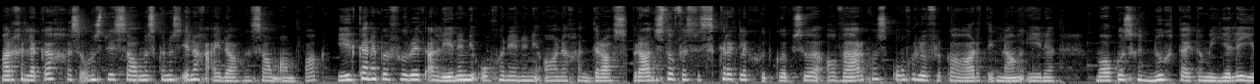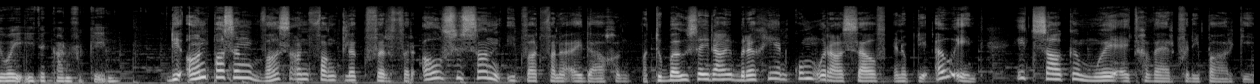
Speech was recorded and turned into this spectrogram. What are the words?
Maar gelukkig as ons twee saam is, kan ons enige uitdaging saam aanpak. Hier kan ek byvoorbeeld alleen in die oggende en in die aande gaan dras. Brandstof is verskriklik goedkoop, so al werk ons ongelooflike hard en lang ure, maak ons genoeg tyd om die hele UAE te kan verken. Die aanpassing was aanvanklik vir veral Susan ietwat van 'n uitdaging, maar toe bou sy daai bruggie en kom oor haarself en op die ou end het sake mooi uitgewerk vir die paartjie.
